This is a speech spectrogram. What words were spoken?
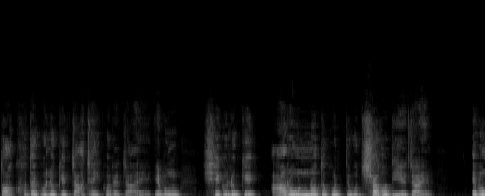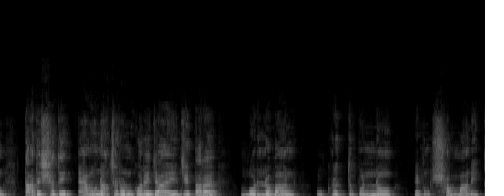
দক্ষতাগুলোকে যাচাই করে যায় এবং সেগুলোকে আরও উন্নত করতে উৎসাহ দিয়ে যায় এবং তাদের সাথে এমন আচরণ করে যায় যে তারা মূল্যবান, গুরুত্বপূর্ণ এবং সম্মানিত,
